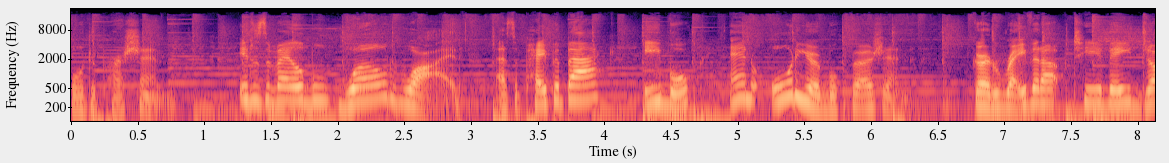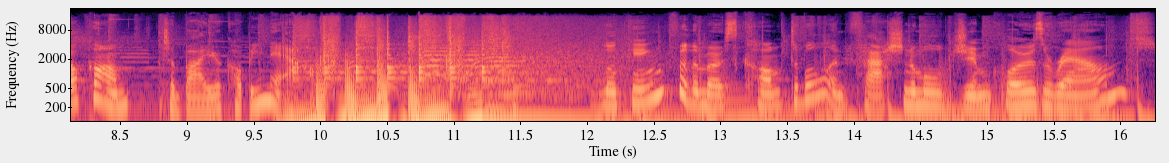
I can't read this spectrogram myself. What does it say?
or depression. It is available worldwide as a paperback, ebook, and audiobook version. Go to raveituptv.com to buy your copy now. Looking for the most comfortable and fashionable gym clothes around?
